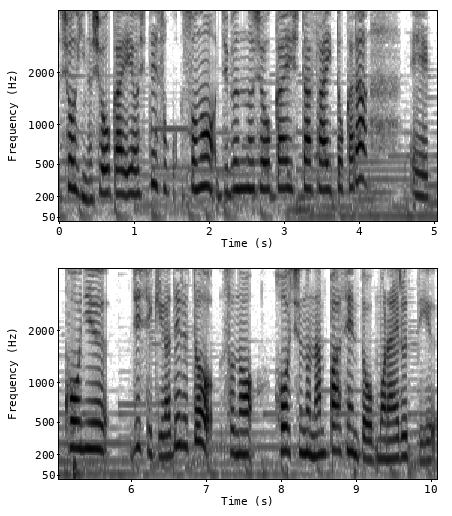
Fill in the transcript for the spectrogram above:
商品の紹介をしてその自分の紹介したサイトから、えー、購入実績が出るとその報酬の何パーセントをもらえるっていう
